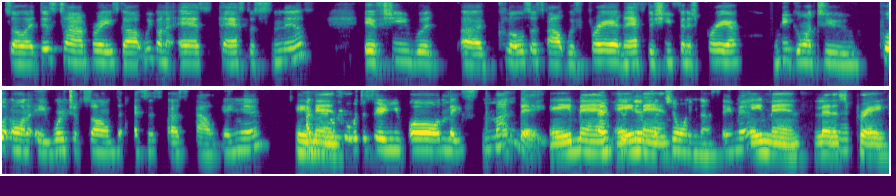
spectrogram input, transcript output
So at this time, praise God, we're gonna ask Pastor Smith if she would uh close us out with prayer, and after she finished prayer, we're going to put on a worship song to exit us out. Amen. Amen. I Amen. look forward to seeing you all next Monday. Amen. Thank you Amen. for joining us. Amen. Amen. Let us pray.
